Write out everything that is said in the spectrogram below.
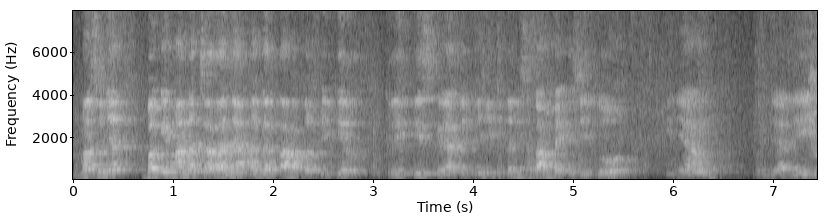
Maksudnya bagaimana caranya agar tahap berpikir kritis kreatif ini kita bisa sampai ke situ? Ini yang menjadi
